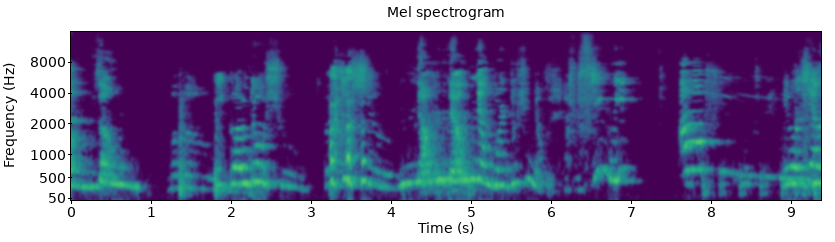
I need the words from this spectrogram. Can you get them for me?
Zão, zão. E gorducho. Gorducho. não, não, não, gorducho não. É fofinho e... Ah, e você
